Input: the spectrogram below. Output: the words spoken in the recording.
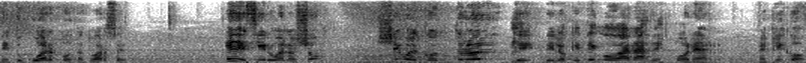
de tu cuerpo, tatuarse? Es decir, bueno, yo llevo el control de, de lo que tengo ganas de exponer. ¿Me explico?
